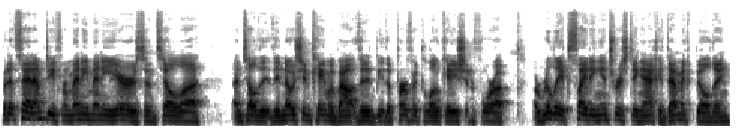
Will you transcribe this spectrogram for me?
but it sat empty for many many years until uh, until the, the notion came about that it'd be the perfect location for a, a really exciting, interesting academic building.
